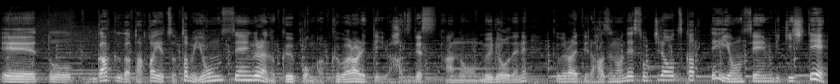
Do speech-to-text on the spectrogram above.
えっ、ー、と、額が高いやつは多分4000円ぐらいのクーポンが配られているはずです。あの、無料でね、配られているはずなので、そちらを使って4000円引きして、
